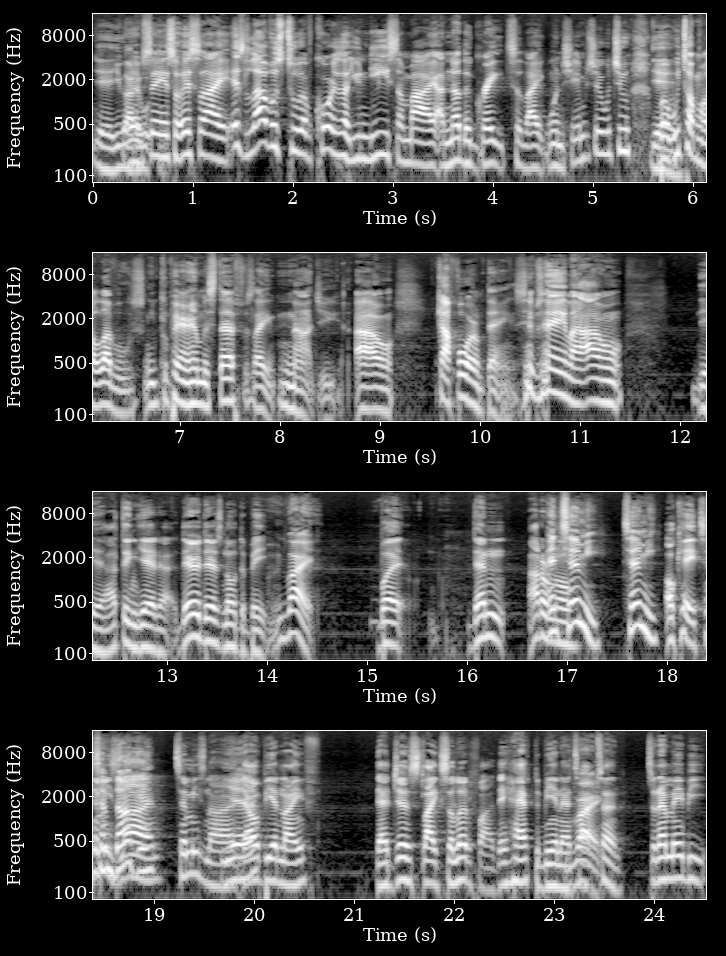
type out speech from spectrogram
yeah. You You know got what I'm saying? So it's like it's levels to it. Of course, like you need somebody, another great to like win the championship with you. Yeah. But we talking about levels. You comparing him and Steph, it's like nah, G. I don't got four of them things. You know what I'm saying? Like I don't. Yeah, I think yeah. that- There, there's no debate. Right. But then I don't know. And know. Timmy, Timmy. Okay, Timmy's Duncan. nine. Timmy's nine. Yeah. That would be a ninth. That just like solidified. They have to be in that top Right. ten. So then maybe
